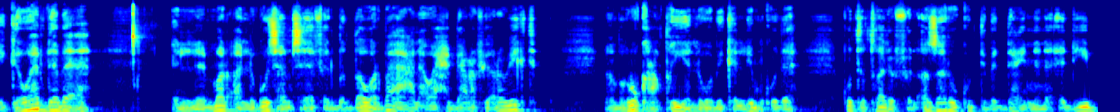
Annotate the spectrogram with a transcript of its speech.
الجواب ده بقى المرأة اللي جوزها مسافر بتدور بقى على واحد بيعرف يقرأ ويكتب. مبروك عطية اللي هو بيكلمكوا ده. كنت طالب في الأزهر وكنت بدعي إن أنا أديب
